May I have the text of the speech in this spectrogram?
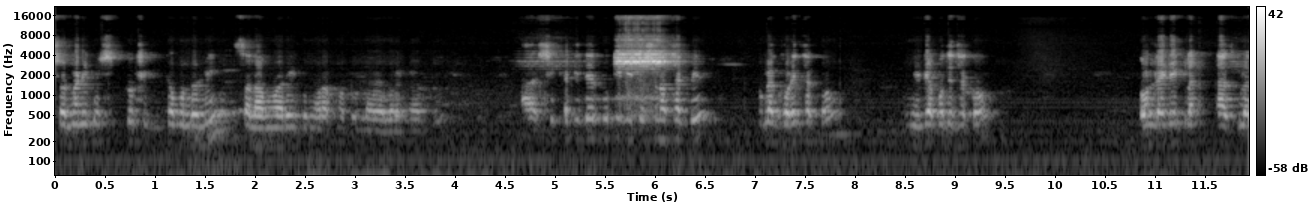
সম্মানিত শিক্ষক, শিক্ষিকা মন্ডলী আসসালামু আলাইকুম রাহমাতুল্লাহি আর শিক্ষার্থীদের প্রতি নির্দেশনা থাকবে, তোমরা ঘরে থাকো নিরাপদে থাকো। অনলাইনে ক্লাসগুলো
